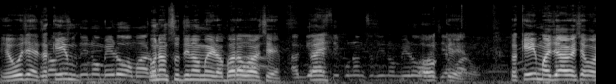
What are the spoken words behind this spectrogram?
એવું છે? તો કેમ? સુધીનો મેળો પૂનમ સુધીનો મેળો બરોબર છે. પૂનમ સુધીનો મેળો ઓકે. તો કેવી મજા આવે છે બહુ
